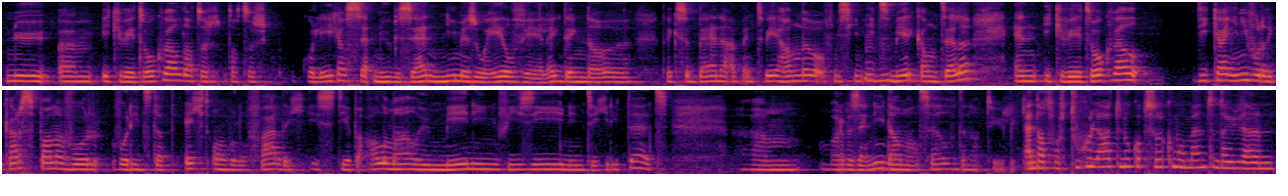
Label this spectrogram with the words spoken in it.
Nu, ehm, ik weet ook wel dat er, dat er collega's zijn, nu we zijn niet meer zo heel veel. Hè. Ik denk dat, we, dat ik ze bijna mijn twee handen of misschien iets meer kan tellen. En ik weet ook wel, die kan je niet voor de kar spannen voor, voor iets dat echt ongeloofwaardig is. Die hebben allemaal hun mening, visie en integriteit. Ehm, maar we zijn niet allemaal hetzelfde natuurlijk. En dat wordt toegelaten ook op zulke momenten dat jullie daar een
